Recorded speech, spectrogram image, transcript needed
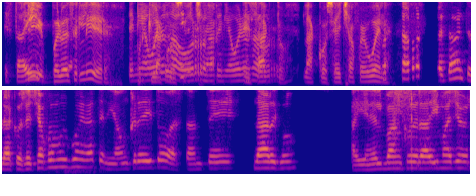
está ahí. Sí, vuelve a ser líder. Tenía buenos ahorros, cosecha- tenía buenos Exacto, ahorros. la cosecha fue buena. Exactamente, la cosecha fue muy buena, tenía un crédito bastante largo ahí en el banco de la Di Mayor.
